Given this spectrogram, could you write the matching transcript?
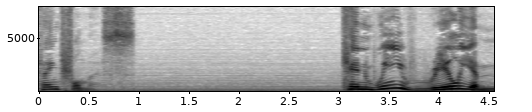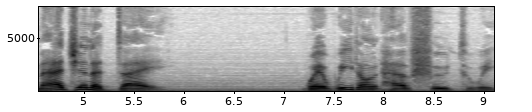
thankfulness. Can we really imagine a day where we don't have food to eat?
